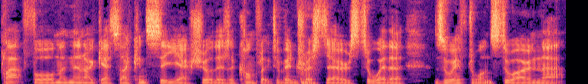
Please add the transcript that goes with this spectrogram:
platform? And then I guess I can see, yeah, sure, there's a conflict of interest there as to whether Zwift wants to own that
